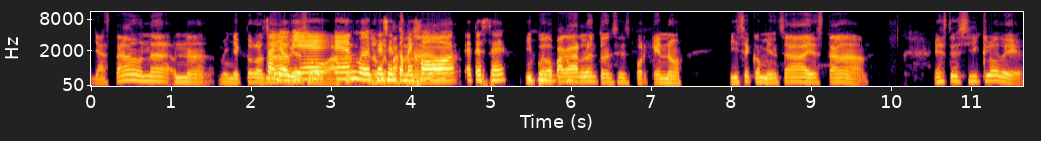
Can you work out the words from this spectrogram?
ya está, una, una, me inyecto los Salió labios bien, me, siento mejor, etc. Y puedo pagarlo, entonces, ¿por qué no? Y se comienza esta, este ciclo de,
